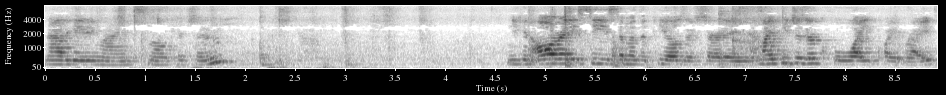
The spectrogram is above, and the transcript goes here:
Navigating my small kitchen. You can already see some of the peels are starting. My peaches are quite, quite ripe.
